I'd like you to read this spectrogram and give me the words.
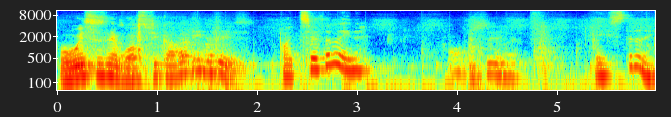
Ou esses negócios ficavam ali, né, Thaís? Pode ser também, né? Bom, não sei, né? É estranho.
